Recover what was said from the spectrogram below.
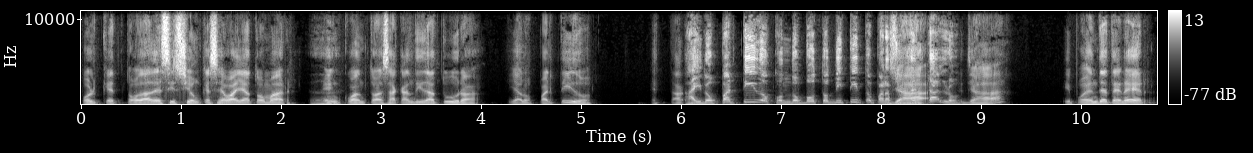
porque toda decisión que se vaya a tomar en cuanto a esa candidatura y a los partidos está. Hay dos partidos con dos votos distintos para sustentarlo. Ya. Y pueden detener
